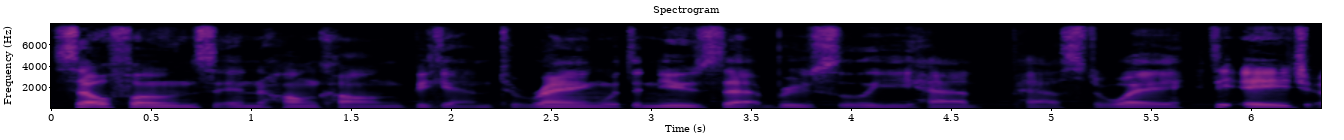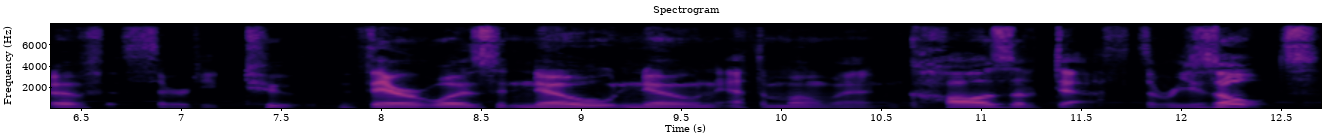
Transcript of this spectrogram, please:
cell phones in Hong Kong began to ring with the news that Bruce Lee had passed away at the age of 32. There was no known at the moment cause of death. The results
